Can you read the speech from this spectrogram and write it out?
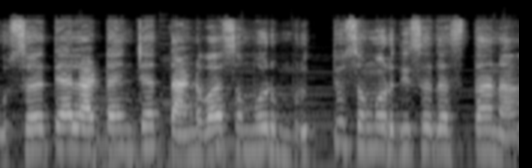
उसळत्या लाटांच्या तांडवासमोर मृत्यू समोर दिसत असताना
